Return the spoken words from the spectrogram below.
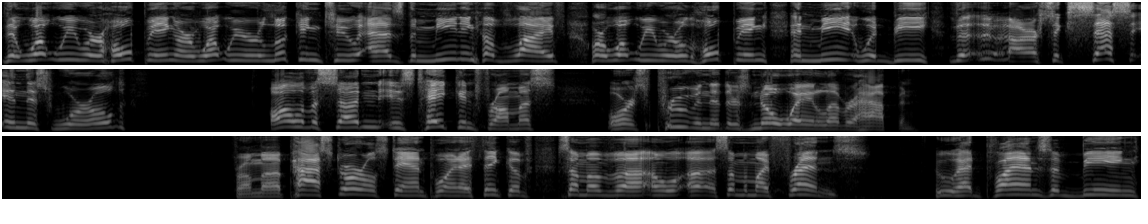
that what we were hoping or what we were looking to as the meaning of life or what we were hoping and me would be the, our success in this world all of a sudden is taken from us or it's proven that there's no way it'll ever happen. From a pastoral standpoint i think of some of, uh, uh, some of my friends who had plans of being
